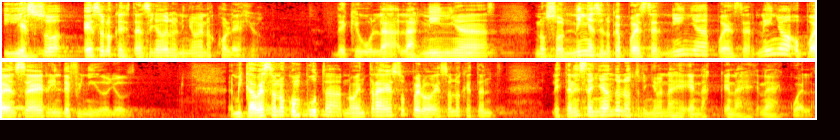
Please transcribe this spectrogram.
Y eso, eso es lo que se está enseñando a los niños en los colegios, de que las niñas no son niñas, sino que pueden ser niñas, pueden ser niños o pueden ser indefinidos. Yo, en mi cabeza no computa, no entra eso, pero eso es lo que le están enseñando a los niños en las, en las, escuelas.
